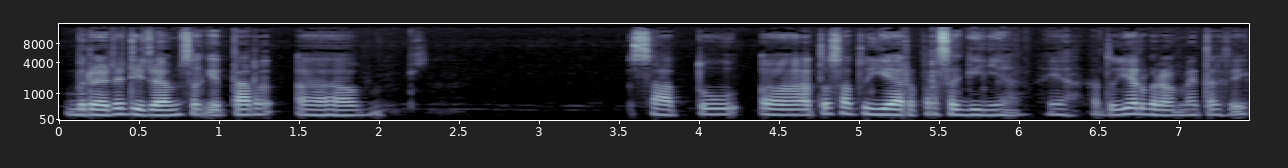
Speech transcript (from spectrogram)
berada di dalam sekitar uh, satu uh, atau satu yard perseginya ya satu yard berapa meter sih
